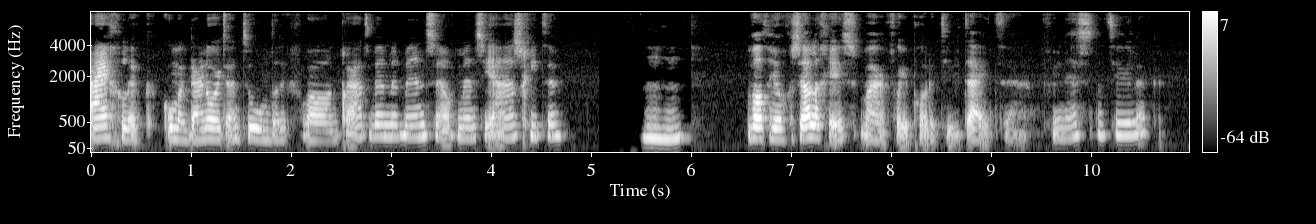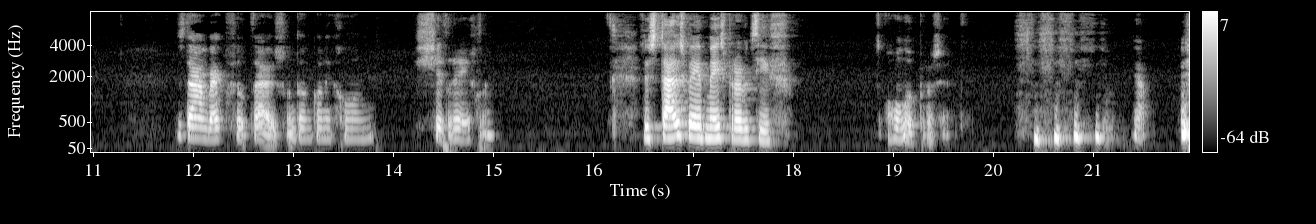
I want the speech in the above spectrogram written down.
eigenlijk kom ik daar nooit aan toe, omdat ik vooral aan het praten ben met mensen. Of mensen je aanschieten. Mhm. Wat heel gezellig is, maar voor je productiviteit eh funest natuurlijk. Dus daarom werk ik veel thuis, want dan kan ik gewoon shit regelen. Dus thuis ben je het meest productief. 100%. ja.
